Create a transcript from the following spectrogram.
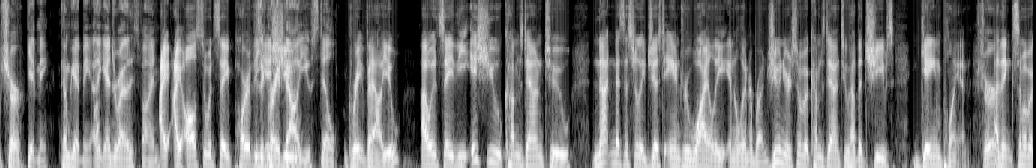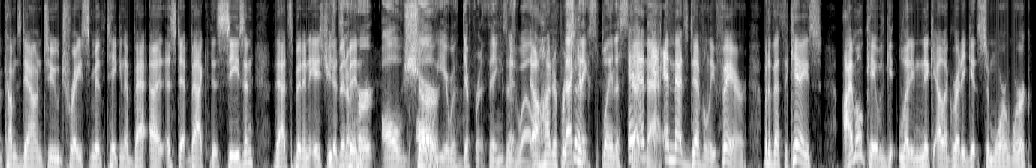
sure. Get me, come get me. I think Andrew Riley's fine. I, I also would say part of the He's a great issue, value still. great value. I would say the issue comes down to not necessarily just Andrew Wylie and Orlando Brown Jr. Some of it comes down to how the Chiefs game plan. Sure. I think some of it comes down to Trey Smith taking a, ba- uh, a step back this season. That's been an issue. He's that's been, hurt all Sure. all year with different things as well. A hundred percent. That can explain a step and, back. and that's definitely fair. But if that's the case, I'm okay with get, letting Nick Allegretti get some more work.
